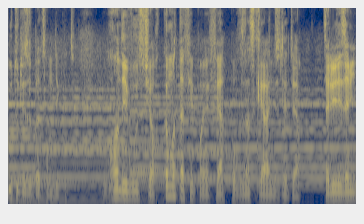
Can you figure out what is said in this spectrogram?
ou toutes les autres plateformes d'écoute. Rendez-vous sur commenttafait.fr pour vous inscrire à la newsletter. Salut les amis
